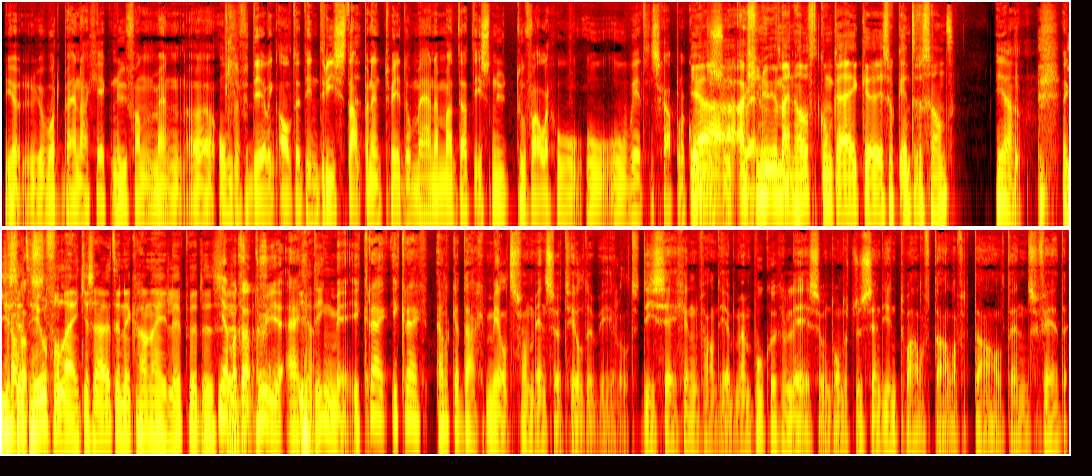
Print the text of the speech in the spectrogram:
Je, je wordt bijna gek nu van mijn eh, onderverdeling altijd in drie stappen en twee domeinen. Maar dat is nu toevallig hoe, hoe, hoe wetenschappelijk onderzoek Ja, als je werkt, nu in mijn hoofd kon kijken, is ook interessant. Ja, Je zet heel veel lijntjes uit en ik hang aan je lippen. Dus, Ja, eh, maar daar doe je je eigen ja. ding mee. Ik krijg, ik krijg elke dag mails van mensen uit heel de wereld. Die zeggen van, die hebben mijn boeken gelezen. Want ondertussen zijn die in twaalf talen vertaald en zo verder.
